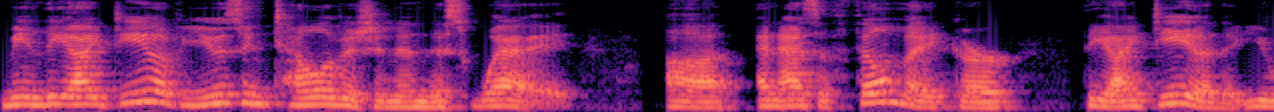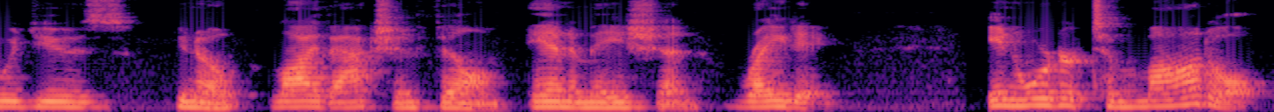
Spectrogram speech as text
I mean, the idea of using television in this way, uh, and as a filmmaker, the idea that you would use, you know, live action film, animation, writing, in order to model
